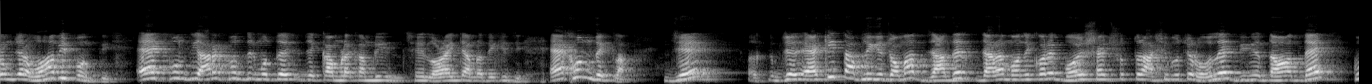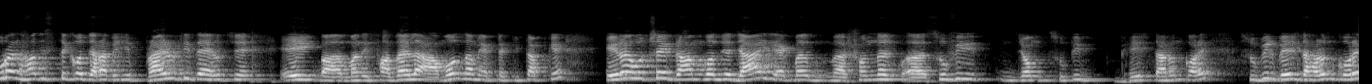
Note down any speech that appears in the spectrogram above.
এবং যারা ওহাবিপন্থী একপন্থী আরেকপন্থীর মধ্যে যে কামড়া কামড়ি সেই লড়াইটা আমরা দেখেছি। এখন দেখলাম যে যে একই তাবলিগে জমাত, যাদের, যারা মনে করে বয়স ষাট, সত্তর, আশি বছর হলে দিনের দাওয়াত দেয়, কোরআন হাদিস থেকেও যারা বেশি প্রায়োরিটি দেয় হচ্ছে এই মানে ফাজাইলা আমল নামে একটা কিতাবকে, এরা হচ্ছে গ্রামগঞ্জে যায়, একবার সন্ন্যাস সুফি, জম, সুফি ভেষ ধারণ করে সুফির বেশ ধারণ করে,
